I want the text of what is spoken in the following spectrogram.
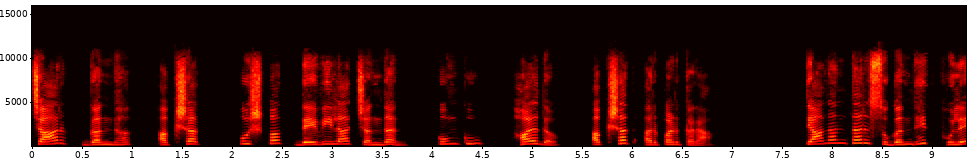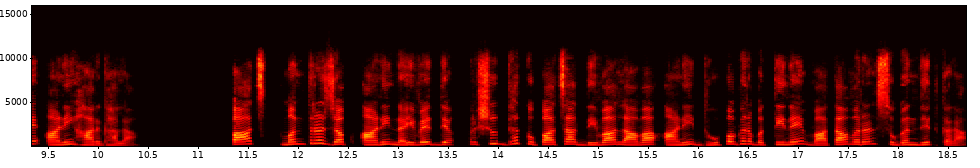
चार गंध. अक्षत. पुष्प. देवीला चंदन. कुंकू. हळद. अक्षत अर्पण करा. त्यानंतर सुगंधित फुले आणि हार घाला. पाच मंत्र जप आणि नैवेद्य प्रशुद्ध तुपाचा दिवा लावा आणि धूपगरबत्तीने वातावरण सुगंधित करा.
